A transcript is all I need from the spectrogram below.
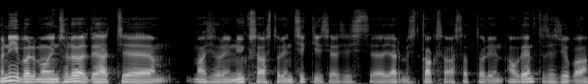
no nii palju ma võin sulle öelda jah, et ma siis olin üks aasta olin Tsikis ja siis järgmised kaks aastat olin Audenteses juba,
